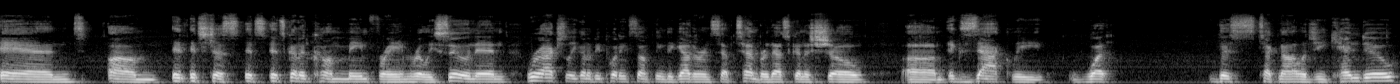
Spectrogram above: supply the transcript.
and um, it, it's just it's it's going to come mainframe really soon, and we're actually going to be putting something together in September that's going to show um, exactly what this technology can do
